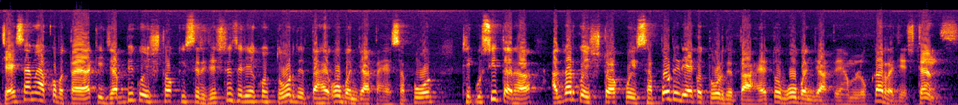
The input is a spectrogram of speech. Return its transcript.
जैसा मैं आपको बताया कि जब भी कोई स्टॉक किसी रेजिस्टेंस एरिया को तोड़ देता है, वो बन जाता है सपोर्ट ठीक उसी तरह अगर कोई स्टॉक कोई सपोर्ट एरिया को तोड़ देता है तो वो बन जाते हैं हम लोग का रेजिस्टेंस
